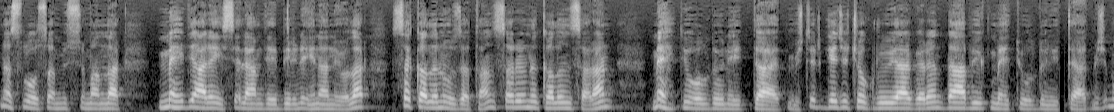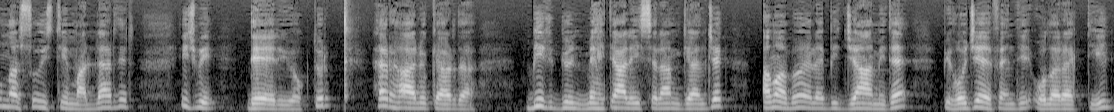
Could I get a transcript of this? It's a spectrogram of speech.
Nasıl olsa Müslümanlar Mehdi aleyhisselam diye birine inanıyorlar. Sakalını uzatan, sarığını kalın saran Mehdi olduğunu iddia etmiştir. Gece çok rüya gören daha büyük Mehdi olduğunu iddia etmiş. Bunlar suistimallerdir. Hiçbir değeri yoktur. Her halükarda bir gün Mehdi aleyhisselam gelecek ama böyle bir camide bir hoca efendi olarak değil,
